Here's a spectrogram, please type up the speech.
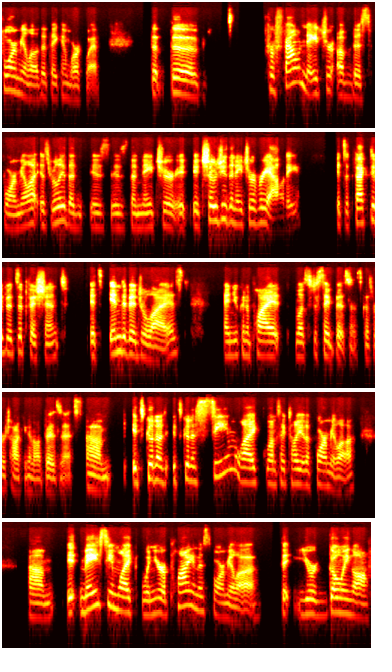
formula that they can work with. The, the profound nature of this formula is really the is is the nature it, it shows you the nature of reality. It's effective it's efficient it's individualized and you can apply it let's just say business because we're talking about business. Um, it's gonna it's gonna seem like once i tell you the formula um, it may seem like when you're applying this formula that you're going off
